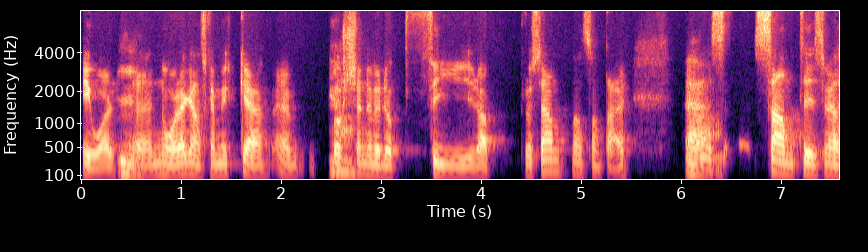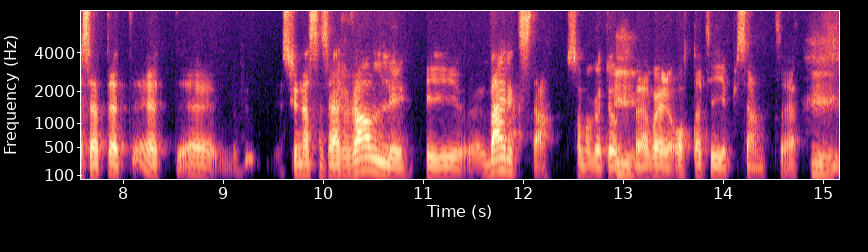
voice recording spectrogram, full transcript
i år. Mm. Eh, några ganska mycket. Eh, börsen ja. är väl upp 4 procent, något sånt där. Eh, ja. Samtidigt som vi har sett ett, ett eh, skulle nästan säga rally i verkstad som har gått upp mm. Eh, vad är det, 8-10 procent. Eh, mm.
